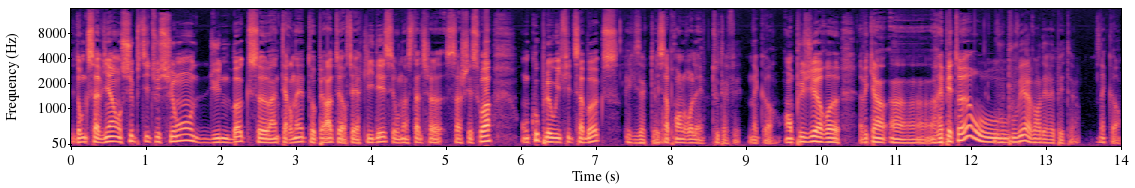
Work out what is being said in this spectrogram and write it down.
Donc ça vient en substitution d'une box Internet opérateur. C'est-à-dire que l'idée, c'est on installe ça chez soi, on coupe le Wi-Fi de sa box Exactement. et ça prend le relais. Tout à fait. D'accord. En plusieurs, avec un, un, répéteur ou Vous pouvez avoir des répéteurs. D'accord.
